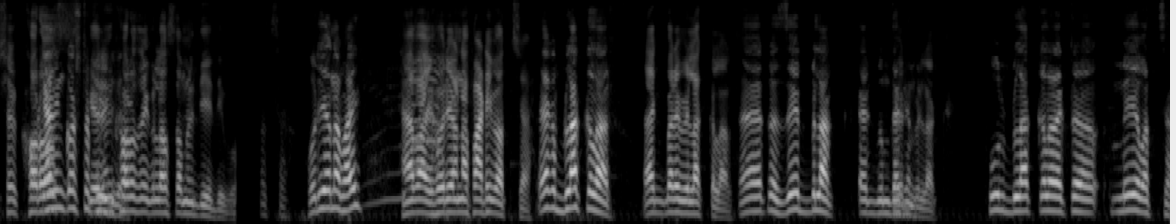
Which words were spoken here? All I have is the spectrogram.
সে খরচ। খরচ এগুলো আমি দিয়ে দিব। আচ্ছা হরিয়ানা ভাই? হ্যাঁ ভাই হরিয়ানা পাটি বাচ্চা। এক ব্ল্যাক কালার একবারে বিলাক কালার এক জেড ব্ল্যাক একদম দেখেন। বিলাক ফুল ব্ল্যাক কালার একটা মেয়ে বাচ্চা।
